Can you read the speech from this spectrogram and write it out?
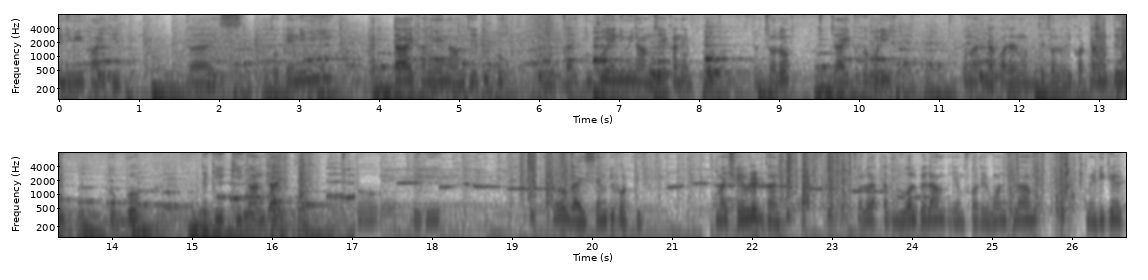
এনিমি পাই কি গাইস তো এনিমি একটা এখানে নামছে দুটো। গাইস দুটো এনিমি নামছে এখানে। তো চলো, যাই ঢুকে পড়ি। কোনো একটা ঘরের মধ্যে, চলো, এই ঘরটার মধ্যেই ঢুকবো। দেখি কি গান পাই। তো দেখি। ও guys MP forty my favourite gun. চলো একটা গ্লুয়াল পেলাম এম ফর এ ওয়ান পেলাম মেডিকেট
